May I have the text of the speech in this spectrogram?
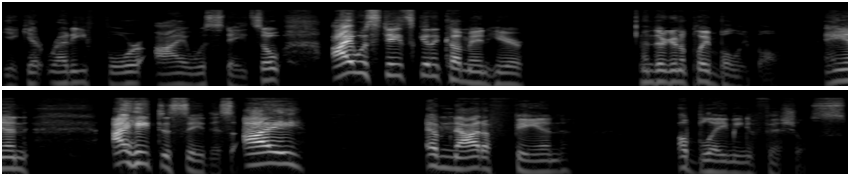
you get ready for Iowa State. So Iowa State's going to come in here and they're going to play bully ball. And I hate to say this, I am not a fan of blaming officials.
